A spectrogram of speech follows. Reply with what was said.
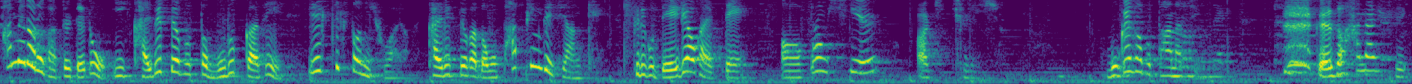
카메라로 봤을 때도 이 갈비뼈부터 무릎까지 일직선이 좋아요. 갈비뼈가 너무 파핑되지 않게. 그리고 내려갈 때 어, from here articulation. 목에서부터 하나씩. 그래서 하나씩,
